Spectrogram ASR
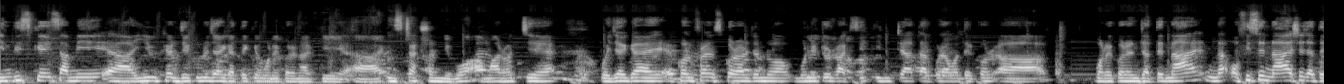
ইন দিস কেস আমি ইউকের যে কোনো জায়গা থেকে মনে করেন আর কি ইনস্ট্রাকশন নিব। আমার হচ্ছে ওই জায়গায় কনফারেন্স করার জন্য মনিটর রাখছি তিনটা, তারপরে আমাদের মনে করেন যাতে না অফিসে না এসে যাতে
